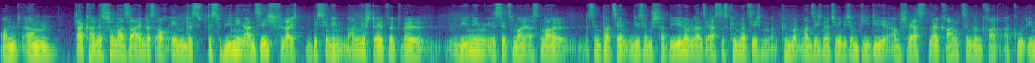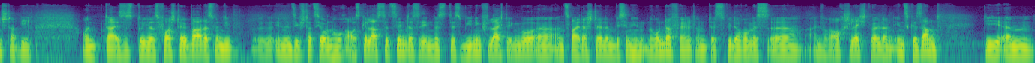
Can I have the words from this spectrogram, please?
Und ähm, da kann es schon mal sein, dass auch eben das, das Weaning an sich vielleicht ein bisschen hinten angestellt wird, weil Weaning ist jetzt mal erstmal, das sind Patienten, die sind stabil und als erstes kümmert, sich, kümmert man sich natürlich um die, die am schwersten erkrankt sind und gerade akut instabil. Und da ist es durchaus vorstellbar, dass wenn die äh, Intensivstationen hoch ausgelastet sind, dass eben das, das Weaning vielleicht irgendwo äh, an zweiter Stelle ein bisschen hinten runterfällt. Und das wiederum ist äh, einfach auch schlecht, weil dann insgesamt die ähm,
